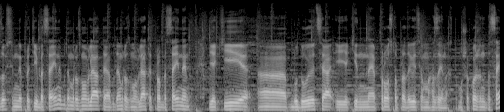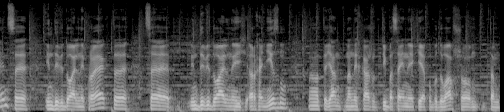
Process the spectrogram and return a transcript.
зовсім не про ті басейни будемо розмовляти, а будемо розмовляти про басейни, які е, будуються і які не просто продаються в магазинах. Тому що кожен басейн це індивідуальний проект, е, це індивідуальний організм. От я на них кажу, ті басейни, які я побудував, що там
